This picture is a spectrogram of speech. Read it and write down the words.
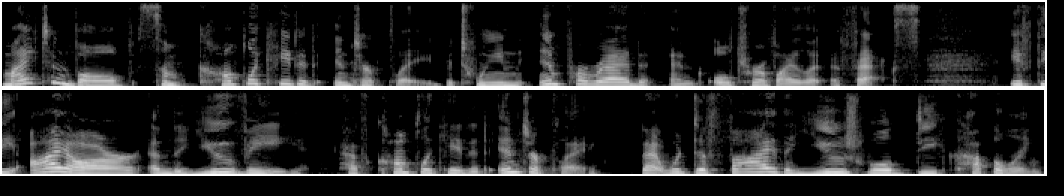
might involve some complicated interplay between infrared and ultraviolet effects. If the IR and the UV have complicated interplay, that would defy the usual decoupling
